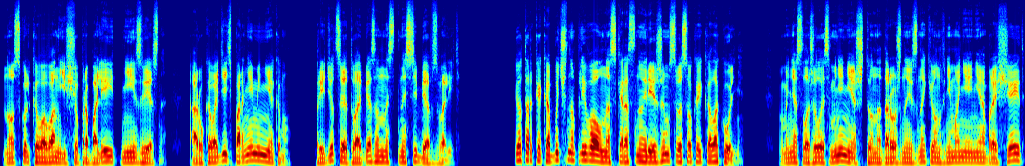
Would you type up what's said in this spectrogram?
Но сколько Вован еще проболеет, неизвестно. А руководить парнями некому. Придется эту обязанность на себя взвалить. Петр, как обычно, плевал на скоростной режим с высокой колокольни. У меня сложилось мнение, что на дорожные знаки он внимания не обращает,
